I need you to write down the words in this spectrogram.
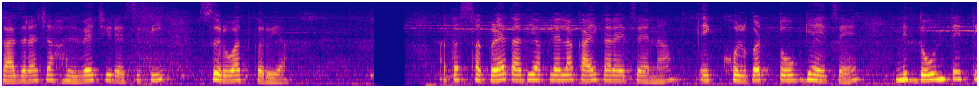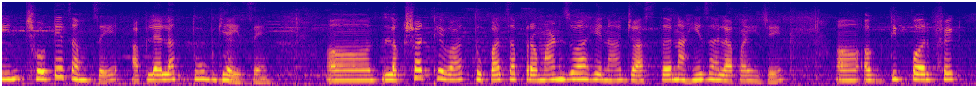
गाजराच्या हलव्याची रेसिपी सुरुवात करूया. आता सगळ्यात आधी आपल्याला काय करायचं आहे ना एक खोलगट टोप घ्यायचं आहे आणि दोन ते तीन छोटे चमचे आपल्याला तूप घ्यायचं आहे लक्षात ठेवा तुपाचा प्रमाण जो आहे ना जास्त नाही झाला पाहिजे. अगदी परफेक्ट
